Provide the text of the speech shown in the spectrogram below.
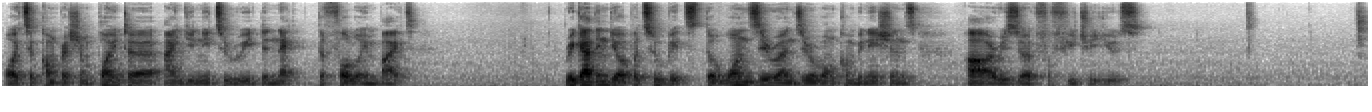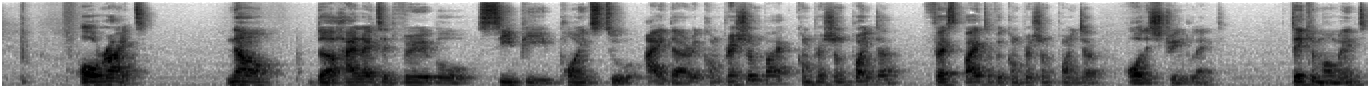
or it's a compression pointer and you need to read the next the following byte. Regarding the upper two bits, the 1, 0 and 0, 1 combinations are reserved for future use. All right. Now, the highlighted variable CP points to either a compression byte, compression pointer, first byte of a compression pointer, or the string length. Take a moment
